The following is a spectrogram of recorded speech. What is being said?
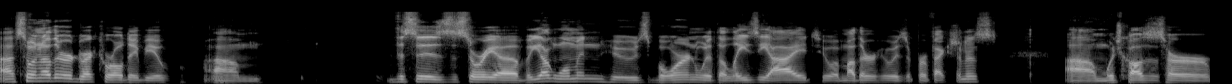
Uh, so another directorial debut. Um, this is the story of a young woman who's born with a lazy eye to a mother who is a perfectionist, um, which causes her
